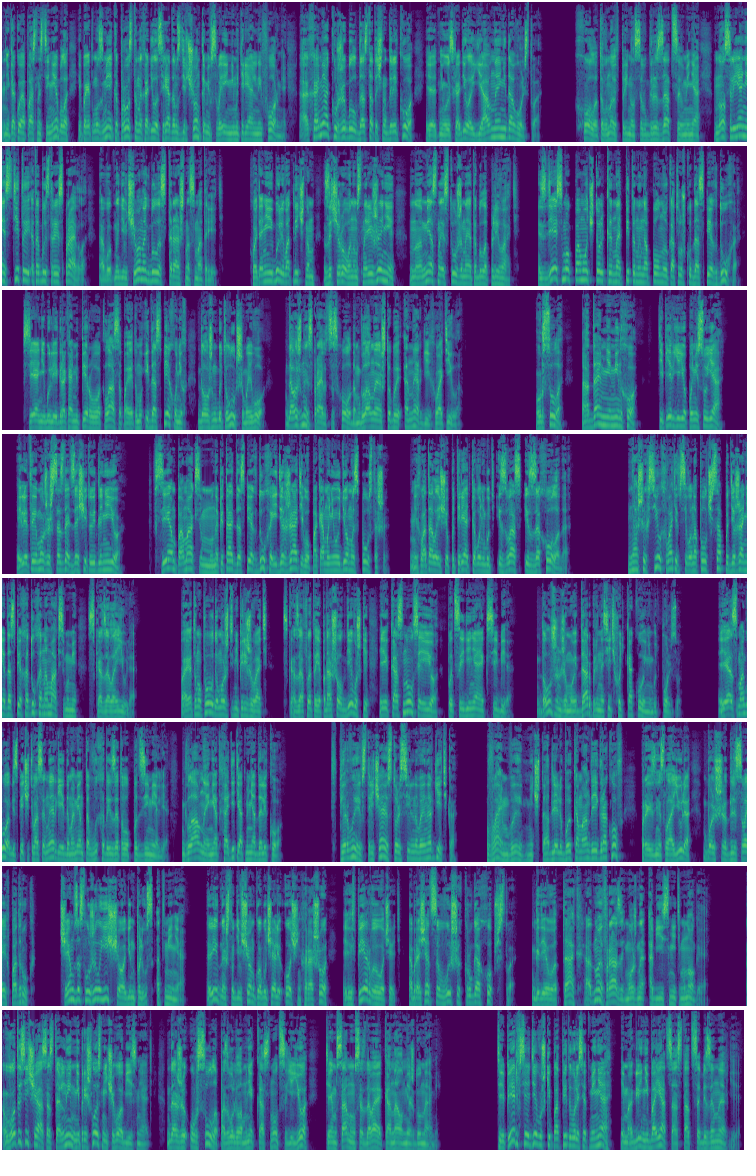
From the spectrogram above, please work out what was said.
Никакой опасности не было, и поэтому змейка просто находилась рядом с девчонками в своей нематериальной форме, а хомяк уже был достаточно далеко, и от него исходило явное недовольство. Холод вновь принялся вгрызаться в меня, но слияние с Титой это быстро исправило, а вот на девчонок было страшно смотреть. Хоть они и были в отличном зачарованном снаряжении, но местной стужи на это было плевать. Здесь мог помочь только напитанный на полную катушку доспех духа. Все они были игроками первого класса, поэтому и доспех у них должен быть лучше моего. Должны справиться с холодом, главное, чтобы энергии хватило. «Урсула, отдай мне Минхо, теперь ее понесу я. Или ты можешь создать защиту и для нее?» Всем по максимуму напитать доспех духа и держать его, пока мы не уйдем из пустоши. Не хватало еще потерять кого-нибудь из вас из-за холода. Наших сил хватит всего на полчаса поддержания доспеха духа на максимуме, сказала Юля. По этому поводу можете не переживать. Сказав это, я подошел к девушке и коснулся ее, подсоединяя к себе. Должен же мой дар приносить хоть какую-нибудь пользу. Я смогу обеспечить вас энергией до момента выхода из этого подземелья. Главное, не отходите от меня далеко. Впервые встречаю столь сильного энергетика. Вайм, вы мечта для любой команды игроков, произнесла Юля больше для своих подруг. Чем заслужила еще один плюс от меня. Видно, что девчонку обучали очень хорошо и в первую очередь обращаться в высших кругах общества, где вот так одной фразой можно объяснить многое. Вот и сейчас остальным не пришлось ничего объяснять. Даже Урсула позволила мне коснуться ее, тем самым создавая канал между нами. Теперь все девушки подпитывались от меня и могли не бояться остаться без энергии.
